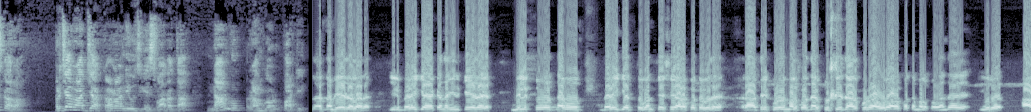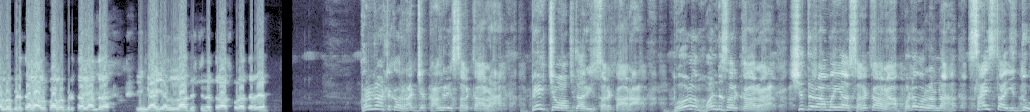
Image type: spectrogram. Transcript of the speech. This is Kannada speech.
ನಮಸ್ಕಾರ. ಪ್ರಜಾರಾಜ್ಯ ಕನ್ನಡ ನ್ಯೂಸ್ಗೆ ಸ್ವಾಗತ. ನಾನು ರಾಮಗೌಡ್ ಪಾಟೀಲ್. ನಮ್ ಹೇಳಿದಲ್ಲಾರ. ಈಗ ಬೆಳಿಗ್ಗೆ ಯಾಕಂದ್ರೆ ಹಿಂದಕ್ಕೆ ಮಿಲ್ಕ್ ತಗೋದ್ನಾಗು ಬೆಳಿಗ್ಗೆ ತಗೊಂತೇಸಿ ಅಳ್ಕೊತ ತಗೋದ್ರೆ ರಾತ್ರಿ ಕುಡಿದ್ ಮಲ್ಕೋದ್ನಾಗ ಸುಟ್ಟಿದ ಕೂಡ ಅವರು ಅಳ್ಕೊತ ಮಲ್ಕೋದ್. ಅಂದ್ರೆ ಇವ್ರು ಹಾಲು ಬಿಡ್ತಲ್ಲ ಅಲ್ಕೋಹಾಲು ಬಿಡ್ತಲ್ಲ ಅಂದ್ರೆ ಹಿಂಗಾಗಿ ಎಲ್ಲಾ ದೃಷ್ಟಿಯಿಂದ ತ್ರಾಸ ಕೊಡತ್ತಾರ್ರಿ ಕರ್ನಾಟಕ ರಾಜ್ಯ ಕಾಂಗ್ರೆಸ್ ಸರ್ಕಾರ, ಬೇಜವಾಬ್ದಾರಿ ಸರ್ಕಾರ ಬಹಳ ಮಂಡ್ ಸರ್ಕಾರ, ಸಿದ್ದರಾಮಯ್ಯ ಸರ್ಕಾರ ಬಡವರನ್ನ ಸಾಯಿಸ್ತಾ ಇದ್ದು,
